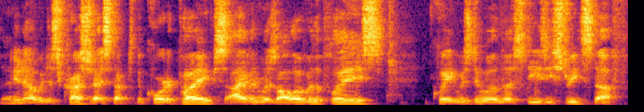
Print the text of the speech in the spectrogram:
You know, we just crushed it. I stuck to the quarter pipes. Ivan was all over the place. Quaid was doing the steezy street stuff.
